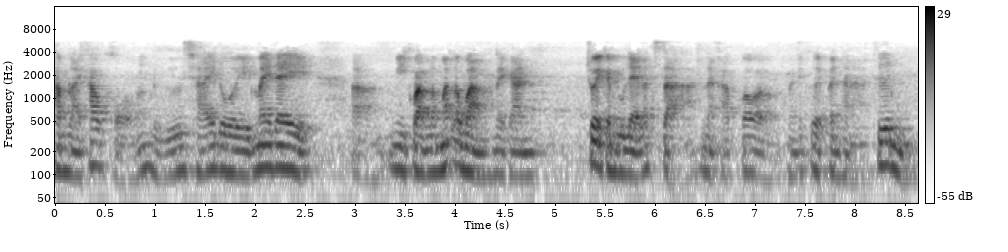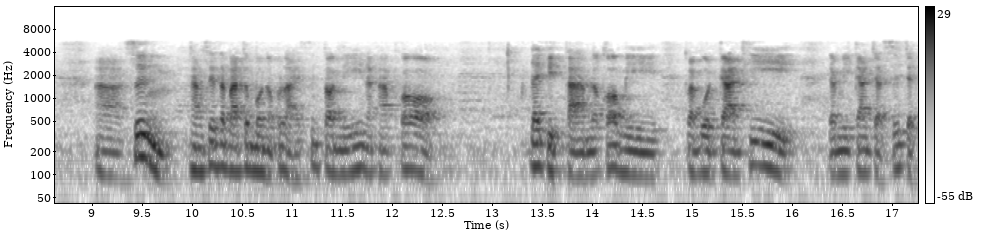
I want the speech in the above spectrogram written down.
ทำลายข้าวของหรือใช้โดยไม่ได้มีความระมัดระวังในการช่วยกันดูแลรักษานะครับ ก็มันจะเกิดปัญหาขึ้น ซึ่งทางเทศบาลตำบลหนองปลาไหลซึ่งตอนนี้นะครับก็ได้ติดตามแล้วก็มีกระบวนการที่จะมีการจัดซื้อจัด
